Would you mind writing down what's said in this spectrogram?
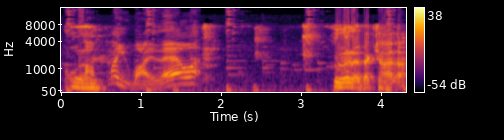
โทรศัพท์ไม่ไหวแล้วอะคืออะไรแบ็กชาร์กอะ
